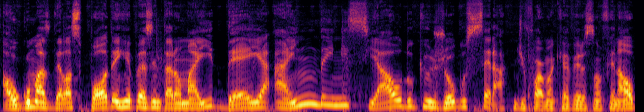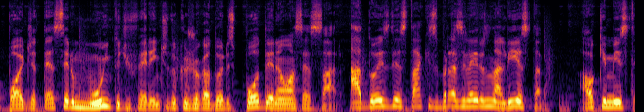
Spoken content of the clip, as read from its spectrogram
algumas delas podem representar uma ideia ainda inicial do que o jogo será, de forma que a versão final pode até ser muito diferente do que os jogadores poderão acessar. Há dois destaques brasileiros na lista: Alchemist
